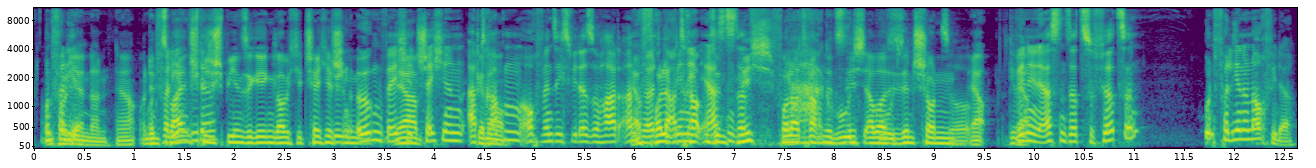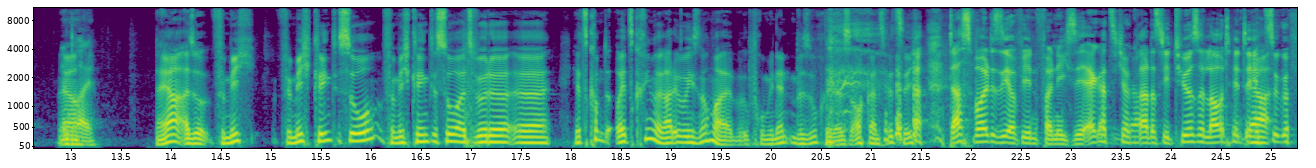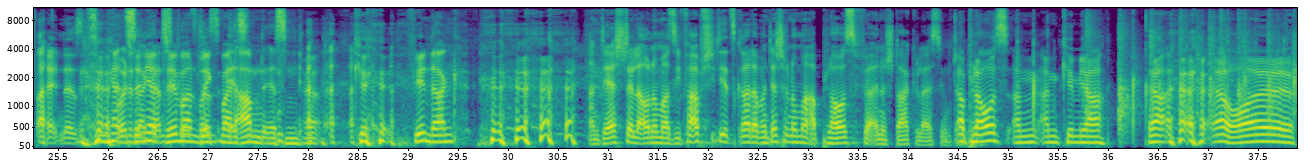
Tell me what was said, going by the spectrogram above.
und, und verlieren dann. Ja. Und, im verlieren zweiten Spiel spielen sie gegen, glaube ich, die tschechischen. gegen irgendwelche ja, Tschechen Attrappen, auch wenn sich's wieder so hart Ja, anhört. volle gewinnen den Attrappen sind es nicht, volle Ja, Attrappen sind es nicht, aber gut. sie sind schon, So. ja. Gewinnen ja. den ersten Satz zu 14 und verlieren dann auch wieder in Ja. drei. Naja, also für mich, für mich klingt es so, für mich klingt es so, als würde, äh, jetzt kommt, oh, jetzt kriegen wir gerade übrigens nochmal prominenten Besuch hier, das ist auch ganz witzig. Das wollte sie auf jeden Fall nicht. Sie ärgert sich auch gerade, dass die Tür so laut hinter Ja. ihr zugefallen ist. Sinja, Tillmann bringt mein Essen- Abendessen. Vielen Dank. An der Stelle auch nochmal, sie verabschiedet jetzt gerade, aber an der Stelle nochmal Applaus für eine starke Leistung. Applaus an, an Kimja. Ja, jawohl.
